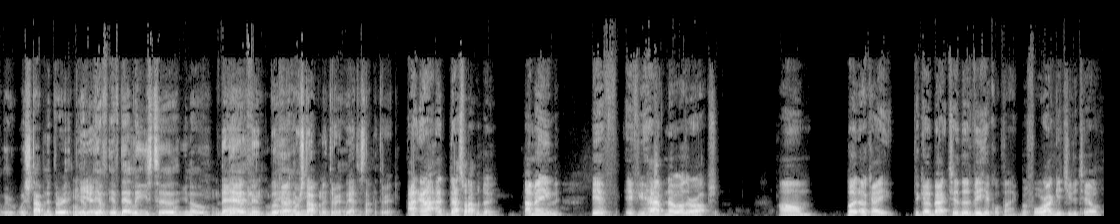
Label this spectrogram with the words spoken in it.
We're, we're stopping the threat. If, Yeah. if if that leads to you know That death, happening, but then, we're mean, stopping the threat. We have to stop the threat. I, and I, I, that's what I would do. I mean, if if you have no other option, um, but okay, to go back to the vehicle thing before I get you to tell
